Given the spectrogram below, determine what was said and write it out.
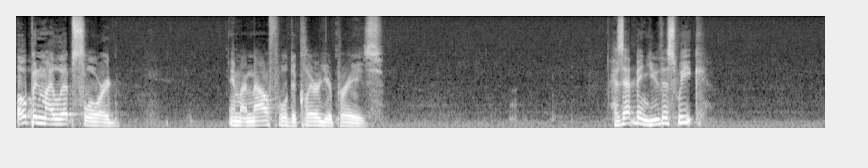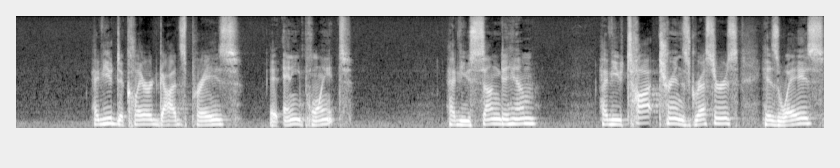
Open my lips, Lord and my mouth will declare your praise. Has that been you this week? Have you declared God's praise at any point? Have you sung to him? Have you taught transgressors his ways?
